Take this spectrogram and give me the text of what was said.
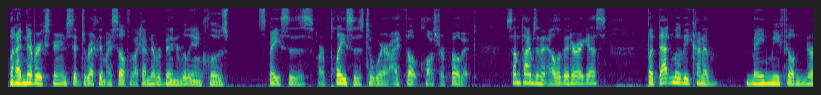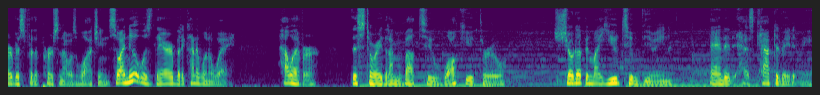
but I've never experienced it directly myself. Like I've never been in really enclosed spaces or places to where I felt claustrophobic. Sometimes in an elevator, I guess, but that movie kind of made me feel nervous for the person I was watching. So I knew it was there, but it kind of went away. However, this story that I'm about to walk you through showed up in my YouTube viewing and it has captivated me.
